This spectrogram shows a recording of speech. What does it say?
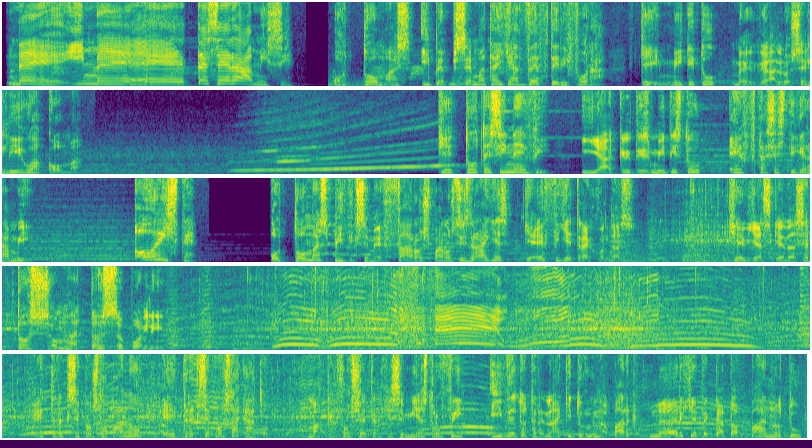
Ναι, είμαι ε, τεσσεράμιση. Ο Τόμας είπε ψέματα για δεύτερη φορά και η μύτη του μεγάλωσε λίγο ακόμα. Και τότε συνέβη. Η άκρη της μύτης του έφτασε στη γραμμή. Ορίστε! Ο Τόμας πήδηξε με θάρρος πάνω στις ράγες και έφυγε τρέχοντας. Και διασκέδασε τόσο μα τόσο πολύ. Έτρεξε προς τα πάνω, έτρεξε προς τα κάτω. Μα καθώς έτρεχε σε μία στροφή, είδε το τρενάκι του Λούνα Πάρκ να έρχεται κατά πάνω του.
